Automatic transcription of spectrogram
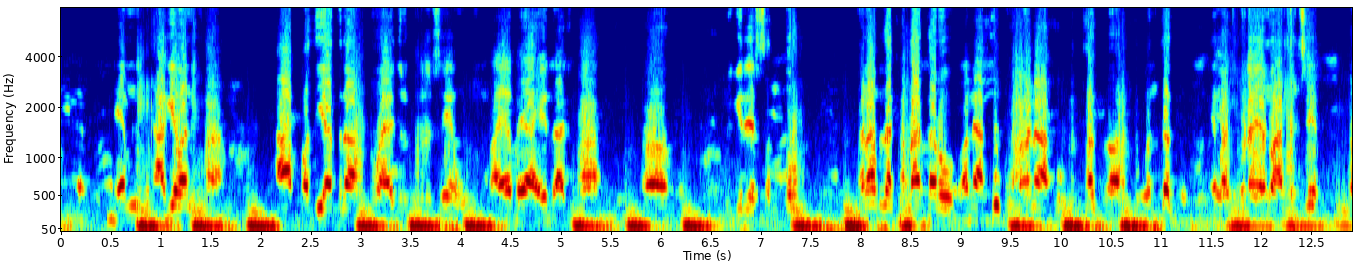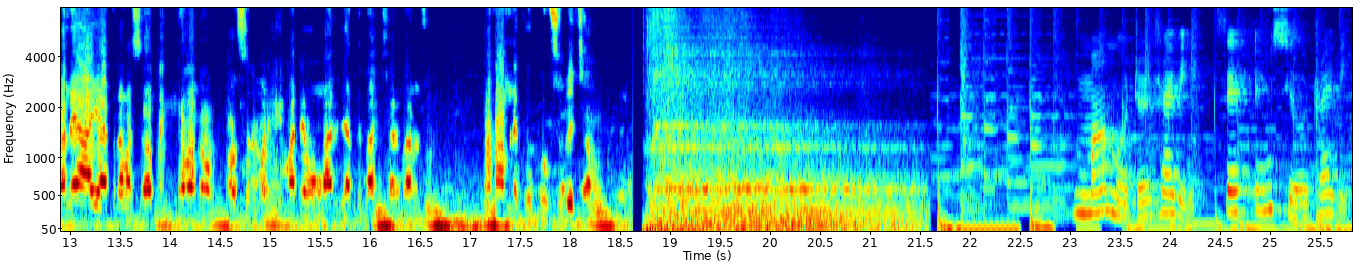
એમની આગેવાનીમાં આ પદયાત્રાનું આયોજન કર્યું છે. હું માયાભાઈ આહિર રાજભા વગેરે સંતો. ઘણા બધા કલાકારો અને આખું ભાવના, આખું કથક, આખું પંથક એમાં જોડાયાનો આનંદ છે. મને આ યાત્રામાં સહભાગી થવાનો અવસર મળે એ માટે હું મારી જાતે ભાગ્યશાળી માનું છું. તમામને ખૂબ ખૂબ શુભેચ્છાઓ. માં motor driving, safe and sure driving.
